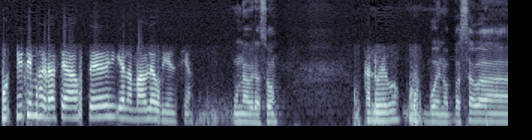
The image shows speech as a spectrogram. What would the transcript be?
Muchísimas gracias a ustedes y a la amable audiencia. Un abrazo. Hasta luego. Bueno, pasaba...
